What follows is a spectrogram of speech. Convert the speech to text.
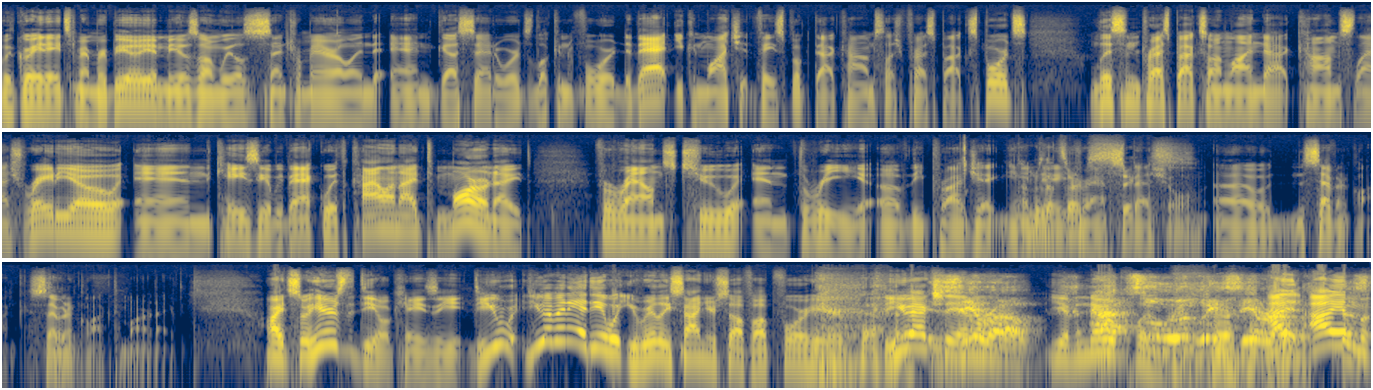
with Great Eights memorabilia, Meals on Wheels, Central Maryland, and Gus Edwards. Looking forward to that. You can watch it facebook.com slash PressBoxSports. Listen PressBoxOnline.com slash radio. And KZ will be back with Kyle and I tomorrow night for rounds two and three of the Project Game Day draft Six? special. Uh, 7 o'clock. 7 o'clock tomorrow night. All right, so here's the deal, KZ. Do you do you have any idea what you really sign yourself up for here? Do you actually have- zero. you have no clue. Absolutely zero. I, I am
